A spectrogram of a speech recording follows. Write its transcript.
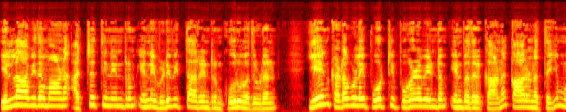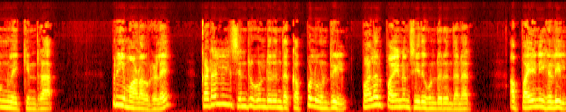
எல்லாவிதமான அச்சத்தினின்றும் என்னை விடுவித்தார் என்றும் கூறுவதுடன் ஏன் கடவுளை போற்றி புகழ வேண்டும் என்பதற்கான காரணத்தையும் முன்வைக்கின்றார். பிரியமானவர்களே கடலில் சென்று கொண்டிருந்த கப்பல் ஒன்றில் பலர் பயணம் செய்து கொண்டிருந்தனர். அப்பயணிகளில்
